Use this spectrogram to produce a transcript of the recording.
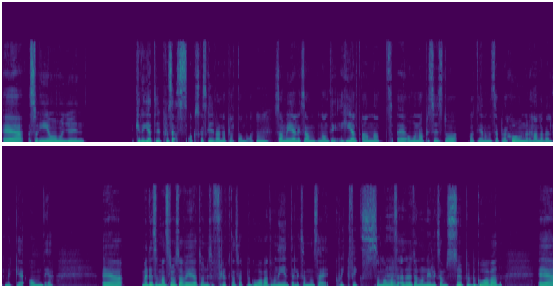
eh, så är hon ju i en kreativ process och ska skriva den här plattan då. Mm. Som är liksom någonting helt annat. Eh, och hon har precis då gått igenom en separation och det handlar väldigt mycket om det. Eh, men det som man slås av är att hon är så fruktansvärt begåvad. Hon är inte liksom någon så här quick fix, som man bara, säger, utan hon är liksom superbegåvad. Eh,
